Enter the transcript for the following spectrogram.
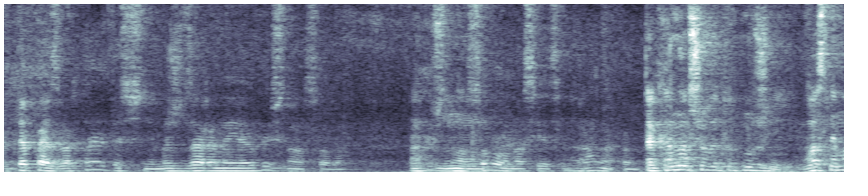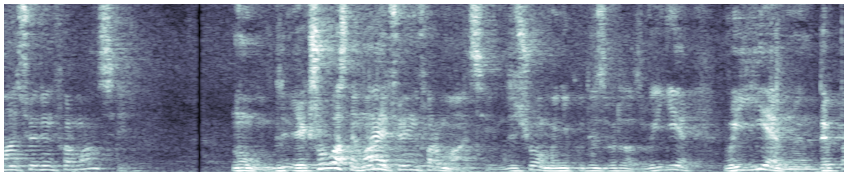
в ДП звертаєтесь чи ні? Ми ж зараз не юридична особа. Юридична Ну. особа у нас є центральна контакт. Так а на що ви тут нужні? У вас немає цієї інформації? Ну, для- якщо у вас немає цієї інформації, для чого мені кудись звертатися? Ви є, ви є ДП.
